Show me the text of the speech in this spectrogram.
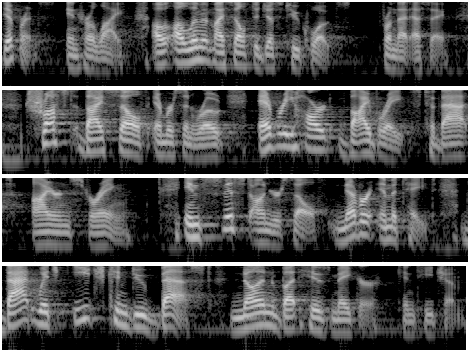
difference in her life. I'll, I'll limit myself to just two quotes from that essay. Trust thyself, Emerson wrote. Every heart vibrates to that iron string. Insist on yourself, never imitate. That which each can do best, none but his maker can teach him.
